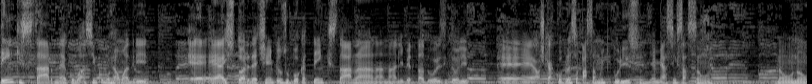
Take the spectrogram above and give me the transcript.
tem que estar, né? Como, assim como o Real Madrid é, é a história da Champions, o Boca tem que estar na, na- na Libertadores. Então ele, É, acho que a cobrança passa muito por isso, e a minha sensação. Não, não,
